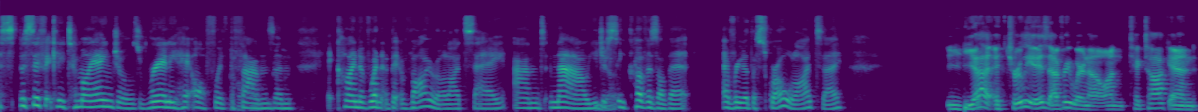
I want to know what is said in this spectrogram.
specifically to my angels really hit off with the oh, fans and it kind of went a bit viral i'd say and now you just yeah. see covers of it every other scroll, I'd say. Yeah, it truly is everywhere now on TikTok. And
